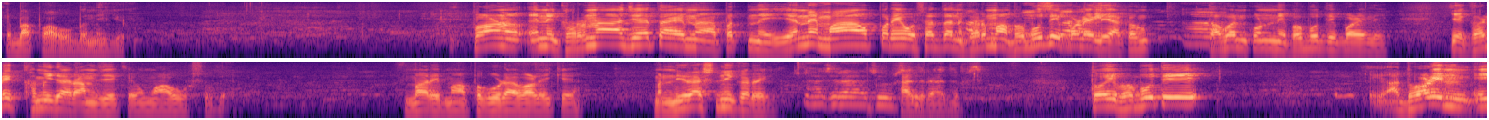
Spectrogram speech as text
કે બાપા આવું બની ગયું. પણ એને ઘરના જે હતા એમના પત્ની એને મા ઉપર એવો સદન ઘરમાં ભભૂતિ પડેલી આ કહું ધવનકુંડની ભભૂતિ પડેલી. કે ઘડીક ખમીજા રામજી કે હું આવું છું કે. મારી મા ભગુડાવાળી કે મને નિરાશ નહીં કરે હાજરા હજુર તો એ ભભૂતિ ધોળીને એ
